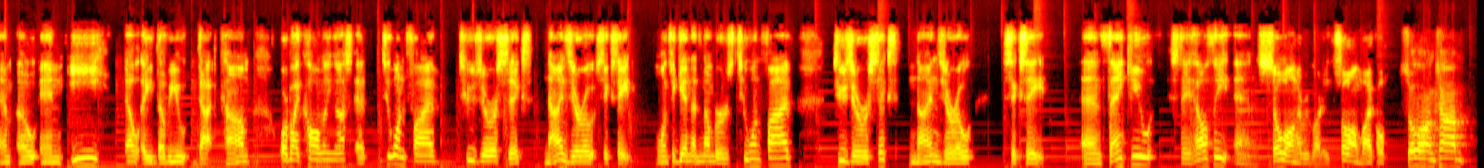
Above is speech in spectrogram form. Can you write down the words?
M O N E L A W dot com, or by calling us at 215 206 9068. Once again, that number is 215 206 9068. And thank you. Stay healthy. And so long, everybody. So long, Michael. So long, Tom.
